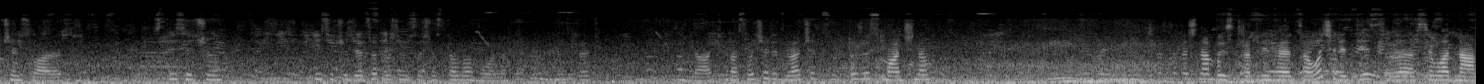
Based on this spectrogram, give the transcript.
очень славится. С 1000 1986 года. Да, раз очередь, значит, дуже смачно. Достаточно быстро двигается очередь. Здесь э, всего одна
